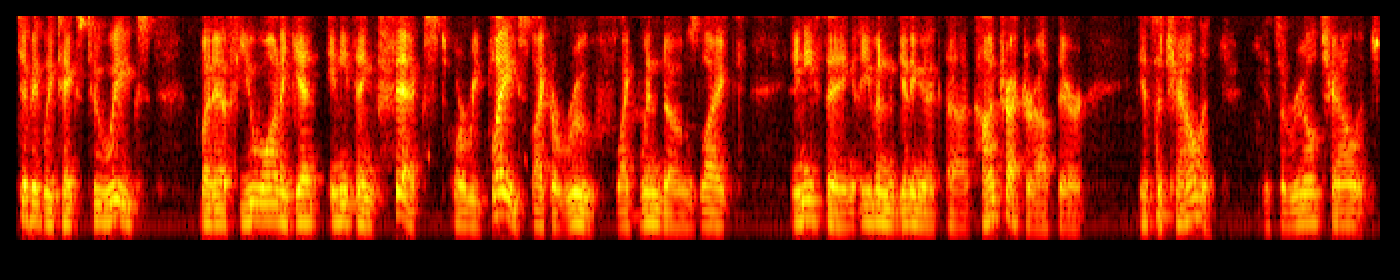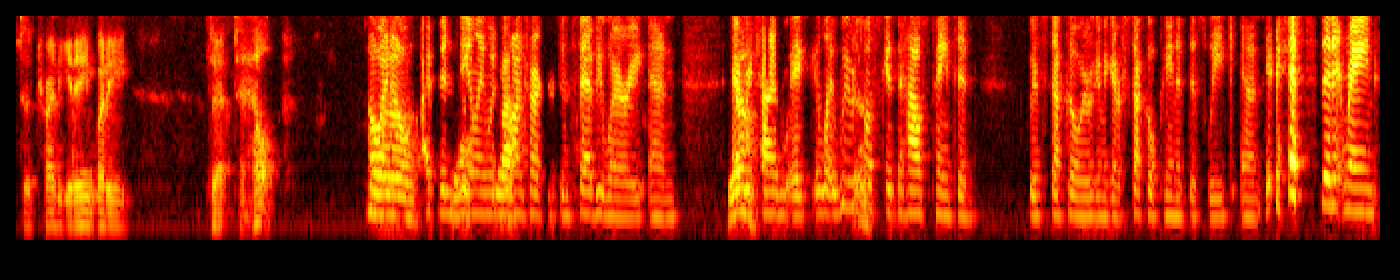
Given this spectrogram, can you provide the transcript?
typically takes two weeks. But if you want to get anything fixed or replaced, like a roof, like windows, like anything, even getting a, a contractor out there, it's a challenge. It's a real challenge to try to get anybody to, to help. oh i know i've been Yeah. dealing with Yeah. contractors since february and every time it, like we were Yeah. supposed to get the house painted we with stucco we were going to get our stucco painted this week and then it rained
